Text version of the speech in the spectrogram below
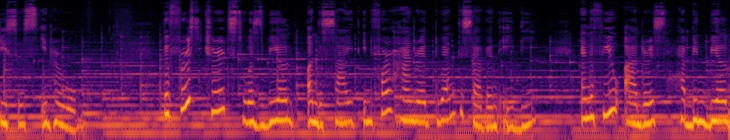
Jesus in her womb. The first church was built on the site in 427 AD, and a few others have been built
